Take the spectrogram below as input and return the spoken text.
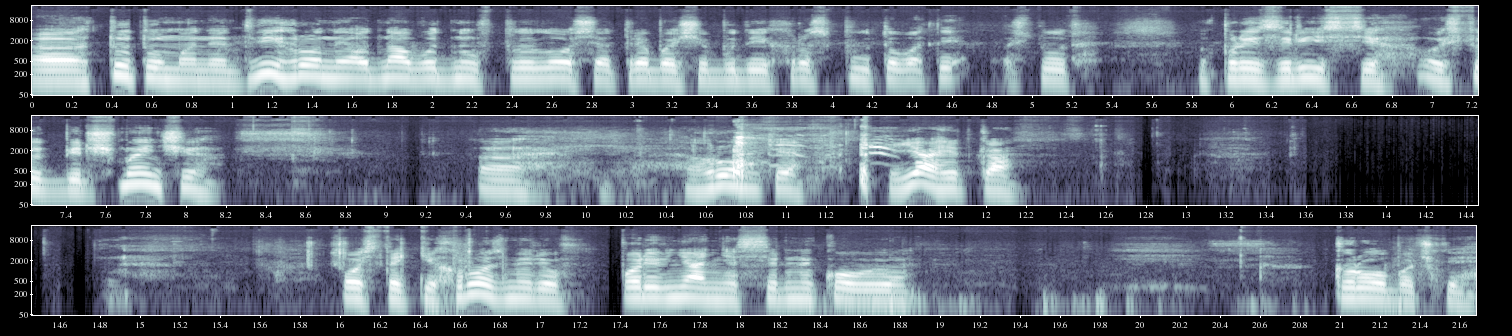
Е, Тут у мене дві грони, одна в одну вплилося, треба ще буде їх розпутувати. Ось тут при зрісті, ось тут більш менші е, гронки, ягідка. Ось таких розмірів. Порівняння з сірниковою коробочкою.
